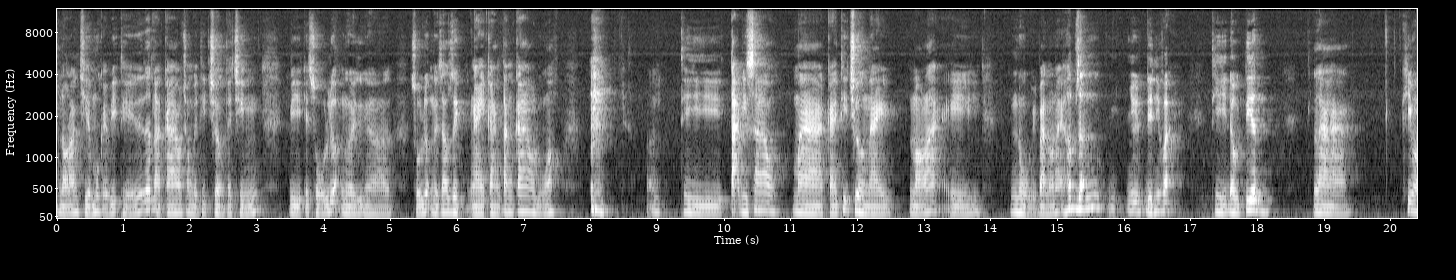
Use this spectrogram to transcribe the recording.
nó đang chiếm một cái vị thế rất là cao trong cái thị trường tài chính vì cái số lượng người ờ, số lượng người giao dịch ngày càng tăng cao, đúng không? Thì tại vì sao mà cái thị trường này nó lại nổi và nó lại hấp dẫn như, đến như vậy? Thì đầu tiên là khi mà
